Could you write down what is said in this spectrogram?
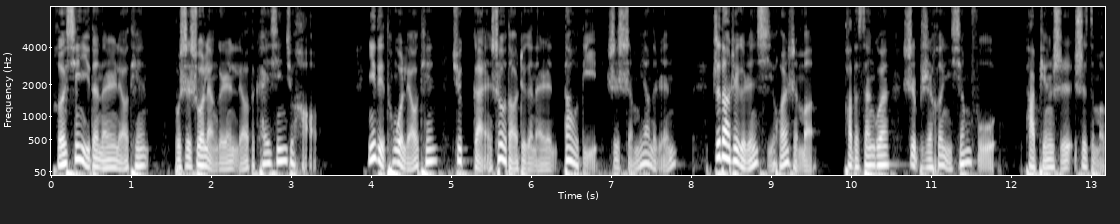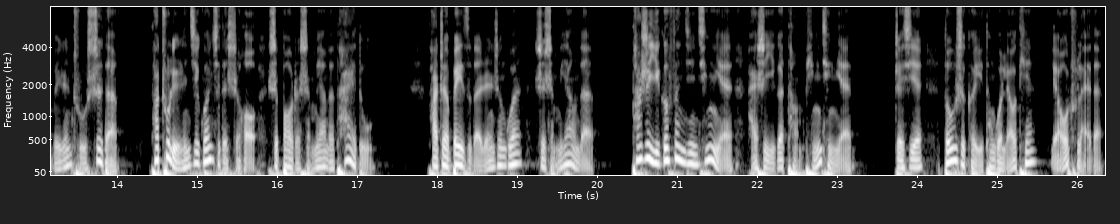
和心仪的男人聊天，不是说两个人聊得开心就好，你得通过聊天去感受到这个男人到底是什么样的人，知道这个人喜欢什么，他的三观是不是和你相符，他平时是怎么为人处事的，他处理人际关系的时候是抱着什么样的态度，他这辈子的人生观是什么样的。他是一个奋进青年，还是一个躺平青年？这些都是可以通过聊天聊出来的。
